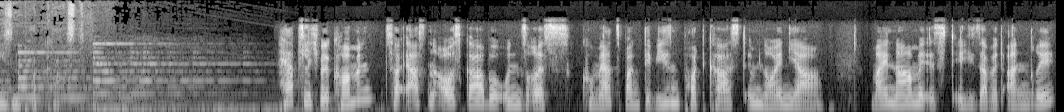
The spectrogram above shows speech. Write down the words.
Devisen-Podcast. Herzlich willkommen zur ersten Ausgabe unseres Commerzbank Devisen Podcast im neuen Jahr. Mein Name ist Elisabeth André.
